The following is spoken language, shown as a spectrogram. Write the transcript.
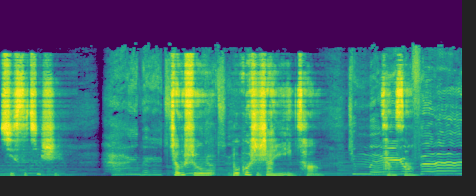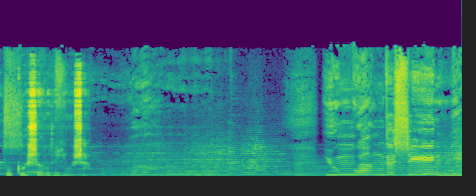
细思极是。成熟不过是善于隐藏，沧桑不过是无泪忧伤。的信念，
